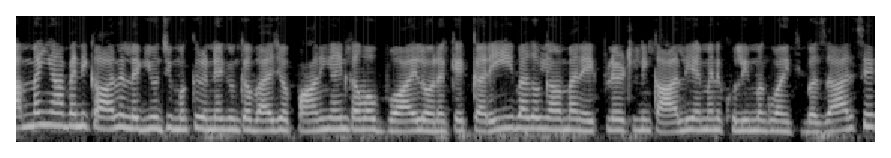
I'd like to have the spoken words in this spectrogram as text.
अब मैं यहाँ पर निकालने लगी हूँ जी मकरने, क्योंकि भाई जो पानी है इनका वो बॉयल होने के करीब है तो यहाँ मैंने एक प्लेट निकाल लिया मैंने खुली मंगवाई थी बाज़ार से।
